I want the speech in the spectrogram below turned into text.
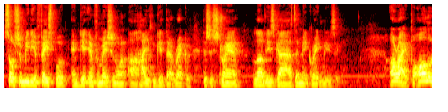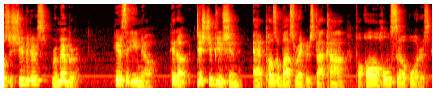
social media, Facebook, and get information on uh, how you can get that record. This is Strand. Love these guys. They make great music. All right, for all those distributors, remember, here's the email. Hit up distribution at puzzleboxrecords.com for all wholesale orders.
